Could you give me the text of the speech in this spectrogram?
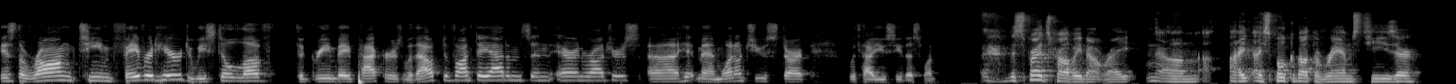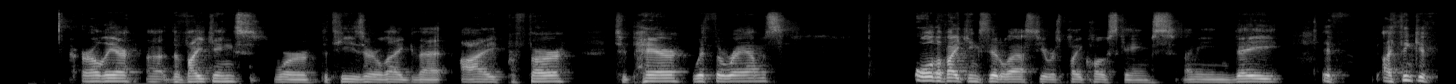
Is the wrong team favored here? Do we still love the Green Bay Packers without Davante Adams and Aaron Rodgers? Uh, Hitman, why don't you start with how you see this one? The spread's probably about right. Um, I, I, spoke about the Rams teaser earlier. Uh, the Vikings were the teaser leg that I prefer to pair with the Rams all the Vikings did last year was play close games. I mean, they if I think if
